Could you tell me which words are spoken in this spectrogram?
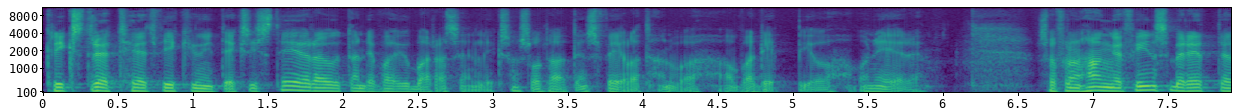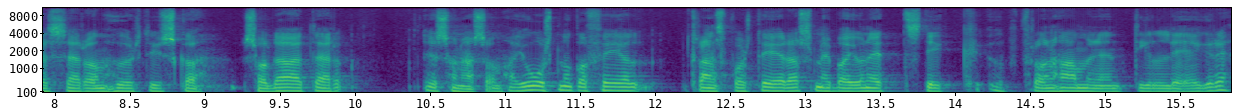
Krigströtthet fick ju inte existera utan det var ju bara sen liksom soldatens fel att han var, han var deppig och, och nere. Så från Hange finns berättelser om hur tyska soldater, sådana som har gjort något fel, transporteras med bajonettstick upp från hamnen till lägret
